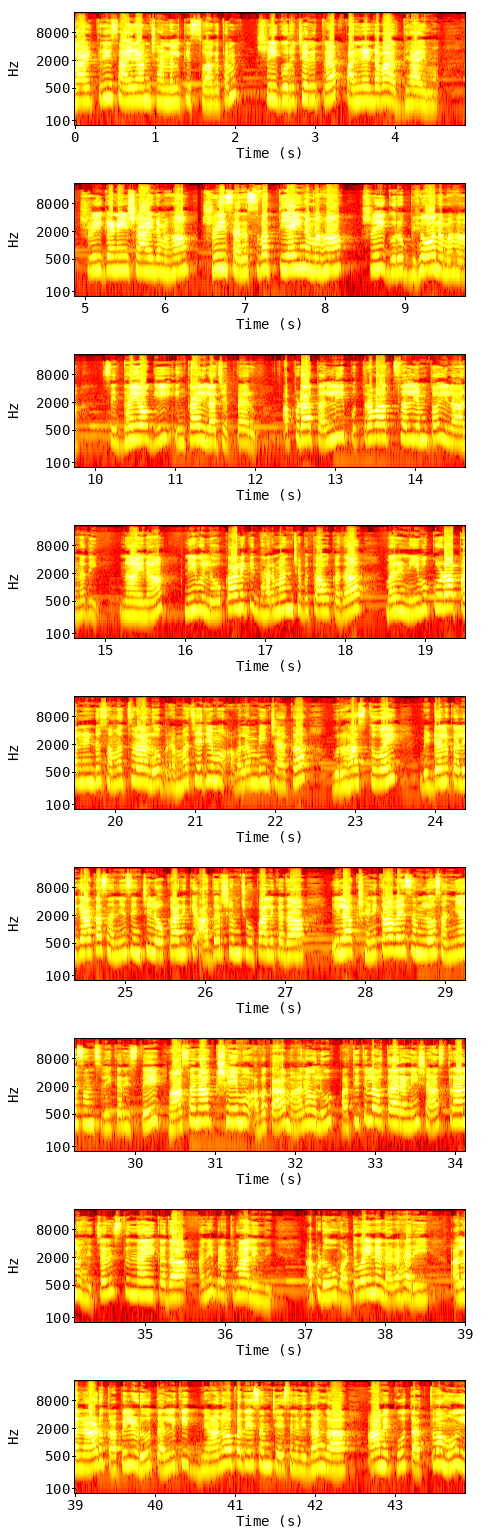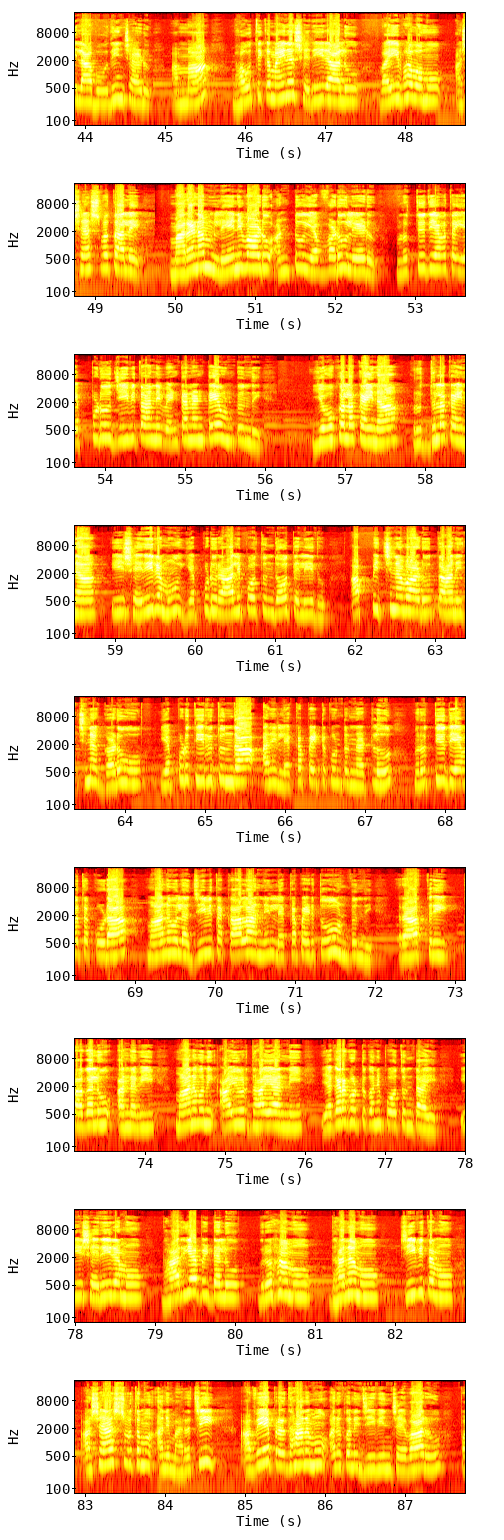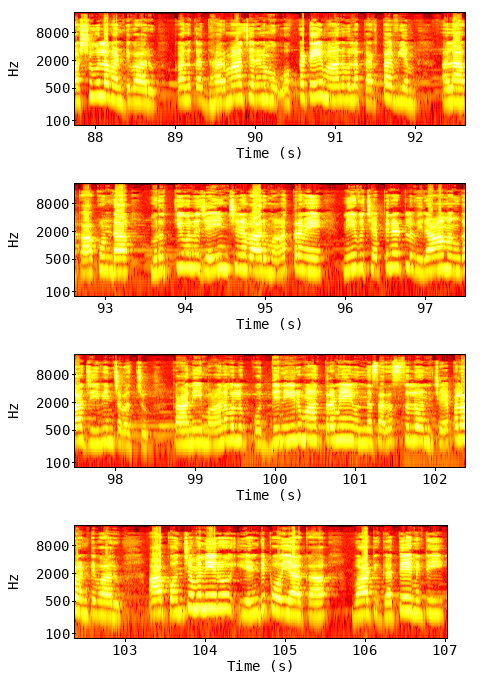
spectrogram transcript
గాయత్రి సాయిరామ్ ఛానల్కి స్వాగతం. శ్రీ గురుచరిత్ర పన్నెండవ అధ్యాయము. శ్రీ గణేశాయ నమ. శ్రీ సరస్వత్యై నమ. శ్రీ గురుభ్యో నమ. సిద్ధయోగి ఇంకా ఇలా చెప్పారు. అప్పుడా తల్లి పుత్రవాత్సల్యంతో ఇలా అన్నది. నాయనా నీవు లోకానికి ధర్మం చెబుతావు కదా. మరి నీవు కూడా పన్నెండు సంవత్సరాలు బ్రహ్మచర్యము అవలంబించాక గృహస్థువై బిడ్డలు కలిగాక సన్యసించి లోకానికి ఆదర్శం చూపాలి కదా. ఇలా క్షణికావేశంలో సన్యాసం స్వీకరిస్తే వాసనాక్షయము అవక మానవులు పతితులవుతారని శాస్త్రాలు హెచ్చరిస్తున్నాయి కదా అని బ్రతిమాలింది. అప్పుడు వటువైన నరహరి అలనాడు కపిలుడు తల్లికి జ్ఞానోపదేశం చేసిన విధంగా ఆమెకు తత్వము ఇలా బోధించాడు. అమ్మా భౌతికమైన శరీరాలు వైభవము అశాశ్వతాలే. మరణం లేనివాడు అంటూ ఎవ్వడూ లేడు. మృత్యుదేవత ఎప్పుడూ జీవితాన్ని వెంటనంటే ఉంటుంది. యువకులకైనా వృద్ధులకైనా ఈ శరీరము ఎప్పుడు రాలిపోతుందో తెలియదు అప్పిచ్చినవాడు తానిచ్చిన గడువు ఎప్పుడు తీరుతుందా అని లెక్క పెట్టుకుంటున్నట్లు మృత్యుదేవత కూడా మానవుల జీవిత కాలాన్ని లెక్క పెడుతూ ఉంటుంది. రాత్రి పగలు అన్నవి మానవుని ఆయుర్దాయాన్ని ఎగరగొట్టుకొని పోతుంటాయి. ఈ శరీరము భార్యాబిడ్డలు గృహము ధనము జీవితము అశాశ్వతము అని మరచి అవే ప్రధానము అనుకొని జీవించేవారు పశువుల వంటివారు. కనుక ధర్మాచరణము ఒక్కటే మానవుల కర్తవ్యం. అలా కాకుండా మృత్యువును జయించిన వారు మాత్రమే నీవు చెప్పినట్లు విరామంగా జీవించవచ్చు. కానీ మానవులు కొద్ది నీరు మాత్రమే ఉన్న సరస్సులోని చేపల వంటివారు ఆ కొంచెము నీరు ఎండిపోయాక వాటి గతేమిటి?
